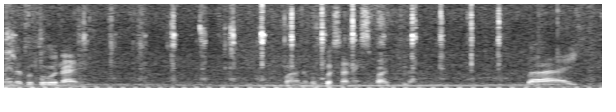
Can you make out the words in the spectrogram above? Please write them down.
may natutunan paano magbasa ng plug bye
